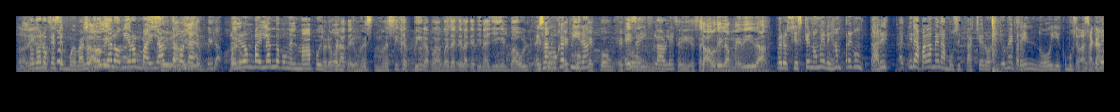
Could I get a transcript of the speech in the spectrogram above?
no todo lo que se mueva. El otro día lo vieron bailando con la, lo vieron bailando con el mapo y Pero todo. espérate, no es, no es si respira, porque acuérdate que la que tiene allí en el baúl. es Esa con- no es con- respira. Es con, es Esa es inflable. Sí, esa es Saudi, con- la medida. Pero si es que no me dejan preguntar. es- Mira, apágame la música, chero. Yo me prendo, oye, como Se va a sacar,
